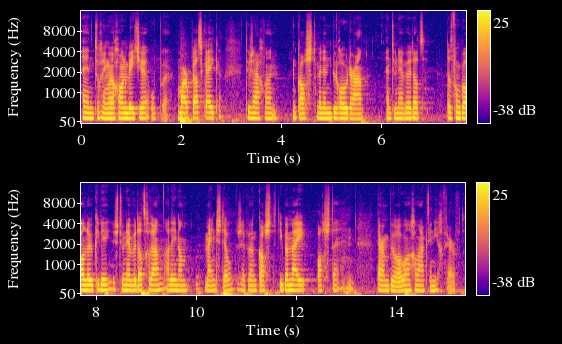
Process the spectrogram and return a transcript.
En toen gingen we gewoon een beetje op eh, Marktplaats kijken. Toen zagen we een, een kast met een bureau eraan. En toen hebben we dat... Dat vond ik wel een leuk idee. Dus toen hebben we dat gedaan. Alleen dan mijn stijl. Dus hebben we een kast die bij mij paste. En daar een bureau aan gemaakt en die geverfd.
